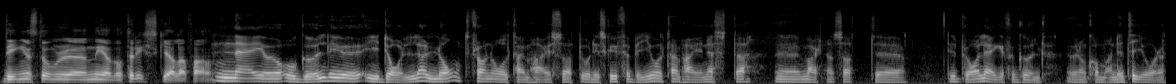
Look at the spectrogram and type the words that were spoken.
det är ingen stor nedåtrisk i alla fall? Nej, och, och, guld är ju i dollar långt från all time high så att, och det ska ju förbi all time high i nästa eh, marknad så att eh, det är ett bra läge för guld över de kommande tio åren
